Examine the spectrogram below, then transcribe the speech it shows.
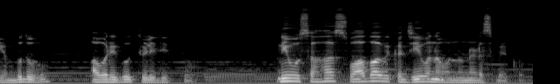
ಎಂಬುದು ಅವರಿಗೂ ತಿಳಿದಿತ್ತು. ನೀವು ಸಹ ಸ್ವಾಭಾವಿಕ ಜೀವನವನ್ನು ನಡೆಸಬೇಕು.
